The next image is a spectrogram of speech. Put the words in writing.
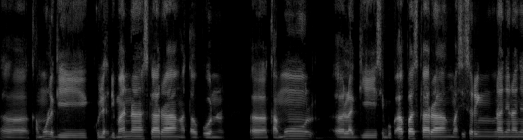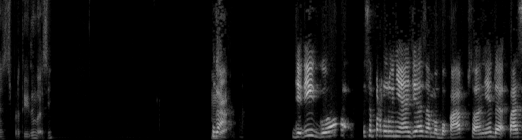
uh, kamu lagi kuliah di mana sekarang ataupun uh, kamu uh, lagi sibuk apa sekarang? Masih sering nanya-nanya seperti itu nggak sih? Enggak. Jadi gue seperlunya aja sama bokap, soalnya da, pas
